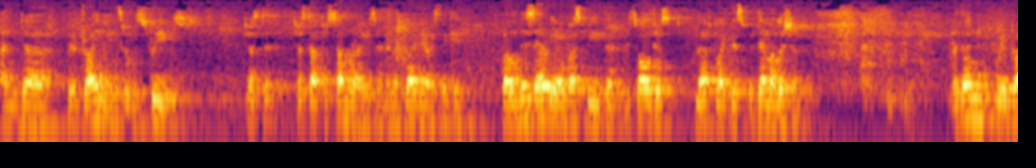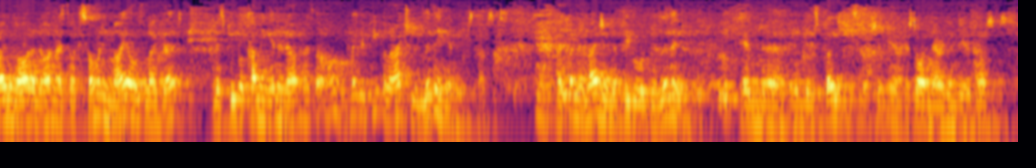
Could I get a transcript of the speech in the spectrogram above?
and uh, we were driving through the streets just at, just after sunrise, and we were driving, I was thinking, well, this area must be that it's all just left like this for demolition. But then we were driving on and on, I thought, so many miles like that, and there's people coming in and out, and I thought, oh, maybe people are actually living in those houses. I couldn't imagine that people would be living in uh, in these places, you know, just ordinary Indian houses.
